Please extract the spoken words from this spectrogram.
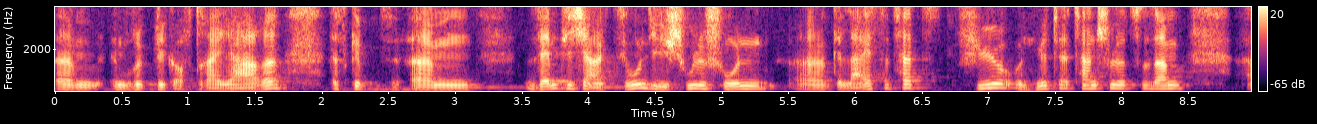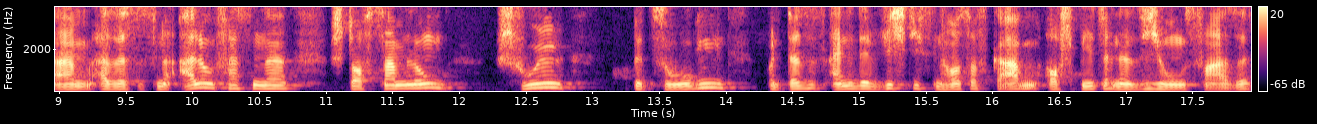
ähm, im Rückblick auf drei Jahre? Es gibt ähm, sämtliche Aktionen, die die Schule schon äh, geleistet hat, für und mit der Tanzschule zusammen. Ähm, also das ist eine allumfassende Stoffsammlung, schulbezogen. Und das ist eine der wichtigsten Hausaufgaben, auch später in der Sicherungsphase,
